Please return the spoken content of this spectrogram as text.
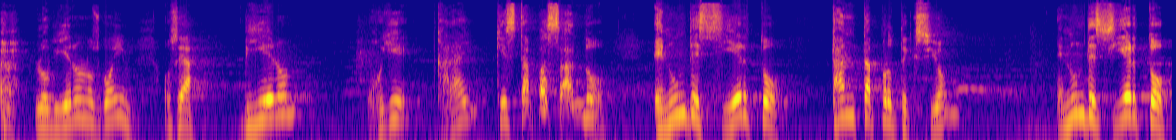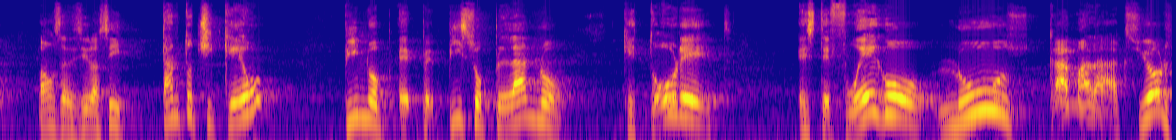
lo vieron los Goim. O sea, vieron, oye, caray, ¿qué está pasando? En un desierto, tanta protección. En un desierto, vamos a decirlo así, tanto chiqueo, pino, eh, piso plano, ketoret, este fuego, luz, cámara, acción.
